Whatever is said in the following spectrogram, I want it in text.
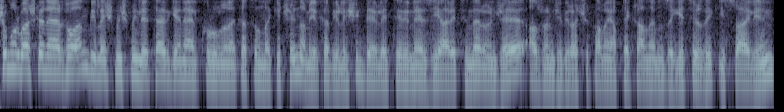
Cumhurbaşkanı Erdoğan Birleşmiş Milletler Genel Kurulu'na katılmak için Amerika Birleşik Devletleri'ne ziyaretinden önce az önce bir açıklama yaptı ekranlarınıza getirdik. İsrail'in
